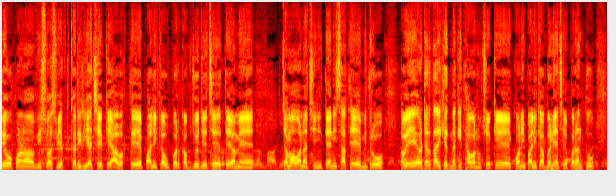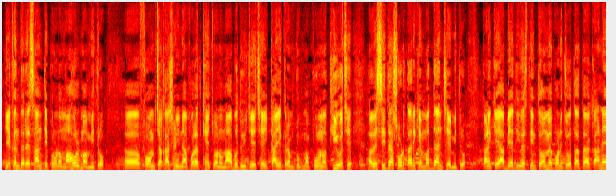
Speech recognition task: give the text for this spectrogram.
તેઓ પણ વિશ્વાસ વ્યક્ત કરી રહ્યા છે કે આ વખતે પાલિકા ઉપર કબજો જે છે તે અમે જમાવાના છીએ. તેની સાથે મિત્રો, હવે એ અઢાર તારીખે જ નક્કી થવાનું છે કે કોની પાલિકા બને છે. પરંતુ એકંદરે શાંતિપૂર્ણ માહોલમાં મિત્રો ફોર્મ ચકાસણીના પરત ખેંચવાનું આ બધું જે છે એ કાર્યક્રમ ટૂંકમાં પૂર્ણ થયો છે. હવે સીધા સોળ તારીખે મતદાન છે મિત્રો. કારણ કે આ બે દિવસથી તો અમે પણ જોતા હતા અને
